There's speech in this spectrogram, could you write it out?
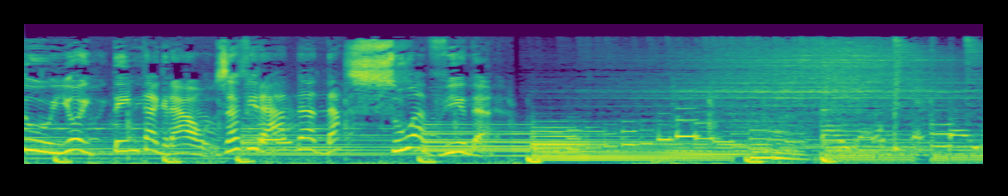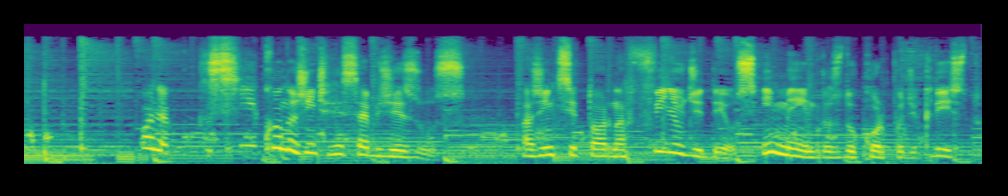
180 graus, a virada da sua vida. Olha, se quando a gente recebe Jesus, a gente se torna filho de Deus e membros do corpo de Cristo,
